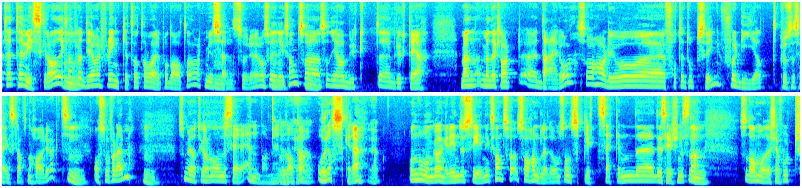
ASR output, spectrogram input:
til, til en viss grad. Mm. For de har vært flinke til å ta vare på data. Det har vært mye sensorer osv. Så, videre, sant? så, Mm. så de har brukt, eh, brukt det. Men, men det er klart, eh, der òg så har de jo eh, fått et oppsving fordi at prosesseringskraften har økt. Mm. Også for dem. Som gjør at du kan analysere enda mer data, ja. og raskere. Ja. Og noen ganger i industrien sant, så, så handler det om sånn split second eh, decisions. da. Mm. Så da må det skje fort.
